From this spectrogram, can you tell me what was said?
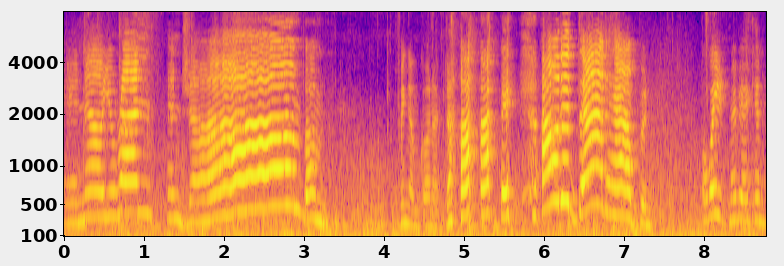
And now you run and jump. Um, I think I'm gonna die. How did that happen? Oh wait, maybe I can.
